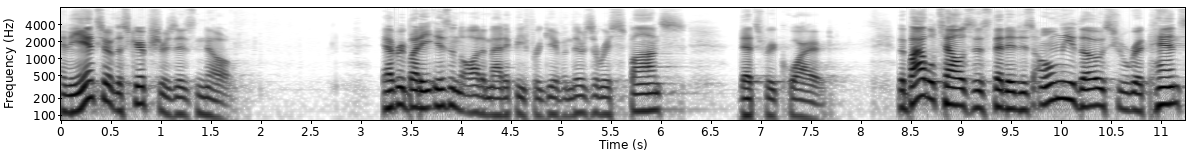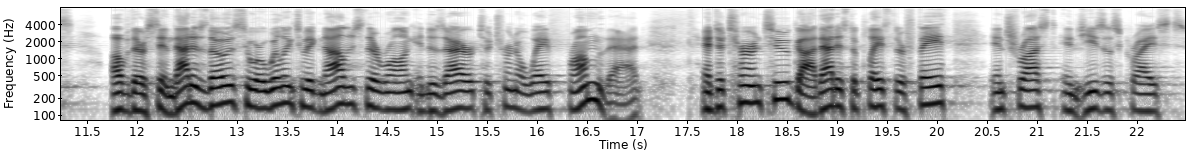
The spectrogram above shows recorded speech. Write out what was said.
And the answer of the scriptures is no. Everybody isn't automatically forgiven. There's a response that's required. The Bible tells us that it is only those who repent of their sin, that is, those who are willing to acknowledge their wrong and desire to turn away from that and to turn to God, that is, to place their faith and trust in Jesus Christ,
